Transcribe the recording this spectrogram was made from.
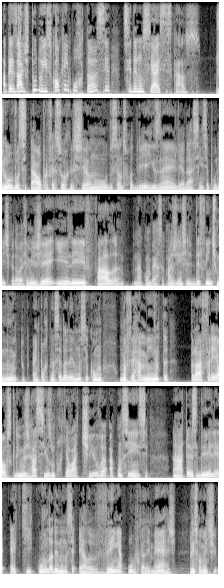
apesar de tudo isso, qual que é a importância de se denunciar esses casos? De novo, vou citar o professor Cristiano dos Santos Rodrigues, né? Ele é da Ciência Política da UFMG e ele fala na conversa com a gente, ele defende muito a importância da denúncia como uma ferramenta para frear os crimes de racismo, porque ela ativa a consciência. A tese dele é que quando a denúncia ela vem a público, ela emerge, principalmente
